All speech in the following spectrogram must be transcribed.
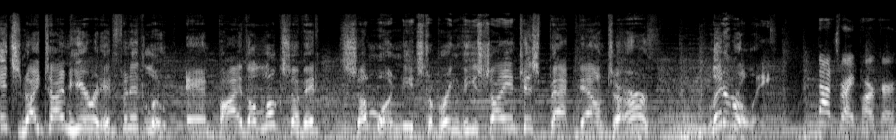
It's nighttime here at Infin8 Loop, and by the looks of it, someone needs to bring these scientists back down to Earth. Literally. That's right, Parker.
